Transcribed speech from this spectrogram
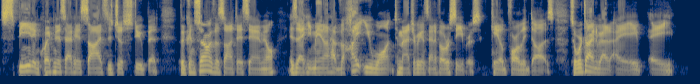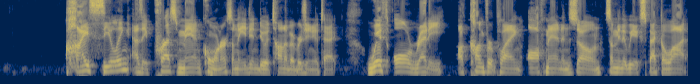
Speed and quickness at his size is just stupid. The concern with Asante Samuel is that he may not have the height you want to match up against NFL receivers. Caleb Farley does. So we're talking about a, a high ceiling as a press man corner, something he didn't do a ton of at Virginia Tech, with already a comfort playing off man and zone, something that we expect a lot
